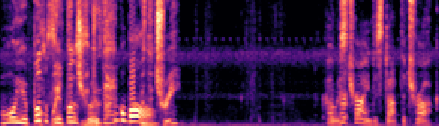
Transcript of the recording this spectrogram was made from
어, Oh, 예뻐졌어, wait, did you 예뻐졌어. do that 큰거 봐. with the tree? I was trying to stop the truck.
